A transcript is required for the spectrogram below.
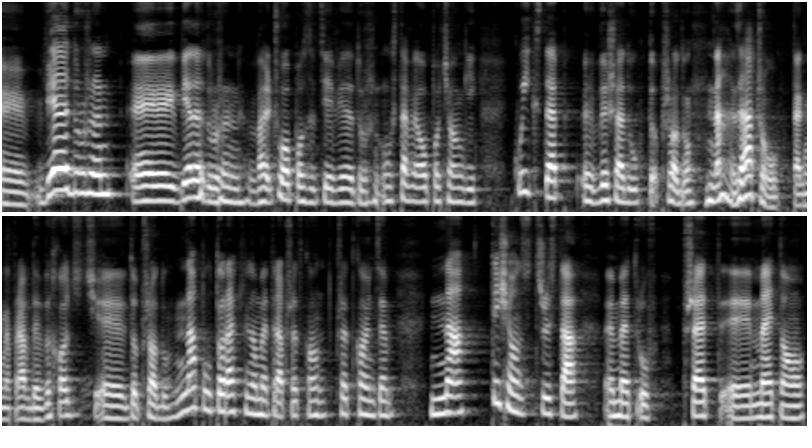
E, wiele drużyn, e, wiele drużyn walczyło pozycję, wiele drużyn ustawiało pociągi. Quickstep e, wyszedł do przodu, na, zaczął tak naprawdę wychodzić do przodu na 1,5 km przed, przed końcem, na 1300 metrów przed metą.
